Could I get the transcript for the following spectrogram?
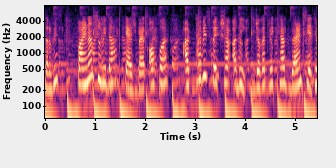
सर्व्हिस फायनान्स सुविधा कॅशबॅक ऑफर अठ्ठावीसपेक्षा अधिक जगतविख्यात ब्रँड्स येथे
